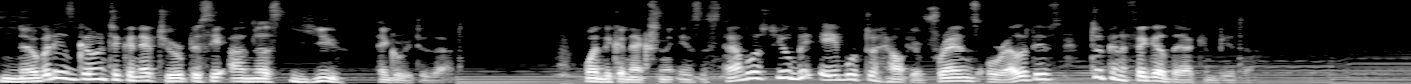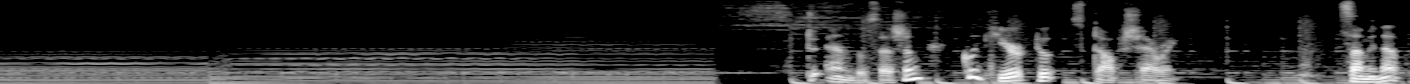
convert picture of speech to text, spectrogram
nobody is going to connect to your PC unless you agree to that. When the connection is established, you'll be able to help your friends or relatives to configure their computer. To end the session, click here to Stop sharing. Summing up,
